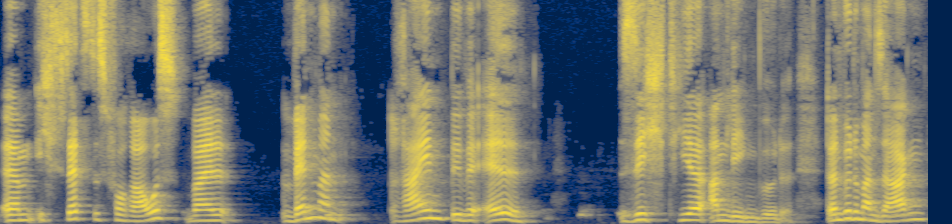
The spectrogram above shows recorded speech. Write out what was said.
Ähm, ich setze das voraus, weil wenn man rein BWL Sicht hier anlegen würde, dann würde man sagen,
